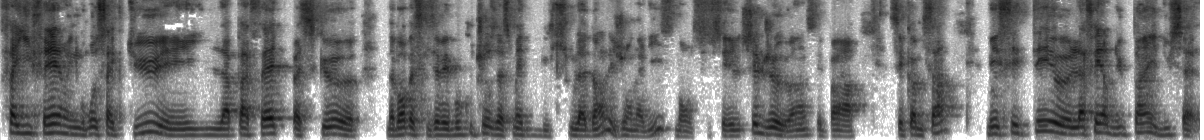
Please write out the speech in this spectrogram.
failli faire une grosse actu et il l'a pas faite parce que d'abord parce qu'ils avaient beaucoup de choses à se mettre sous la dent les journalistes. Bon c'est le jeu hein, c'est pas c'est comme ça. Mais c'était euh, l'affaire du pain et du sel.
